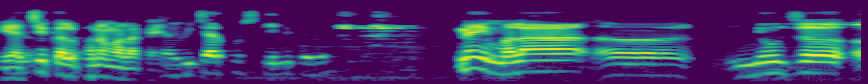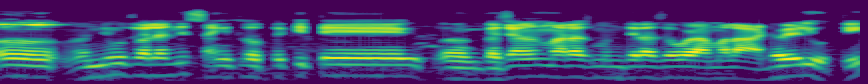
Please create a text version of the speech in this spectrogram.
याची कल्पना मला काही काही विचारपूस केली तुम्ही? नाही मला न्यूज न्यूजवाल्यांनी सांगितलं होतं की ते अ, गजानन महाराज मंदिराजवळ आम्हाला आढळली होती.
